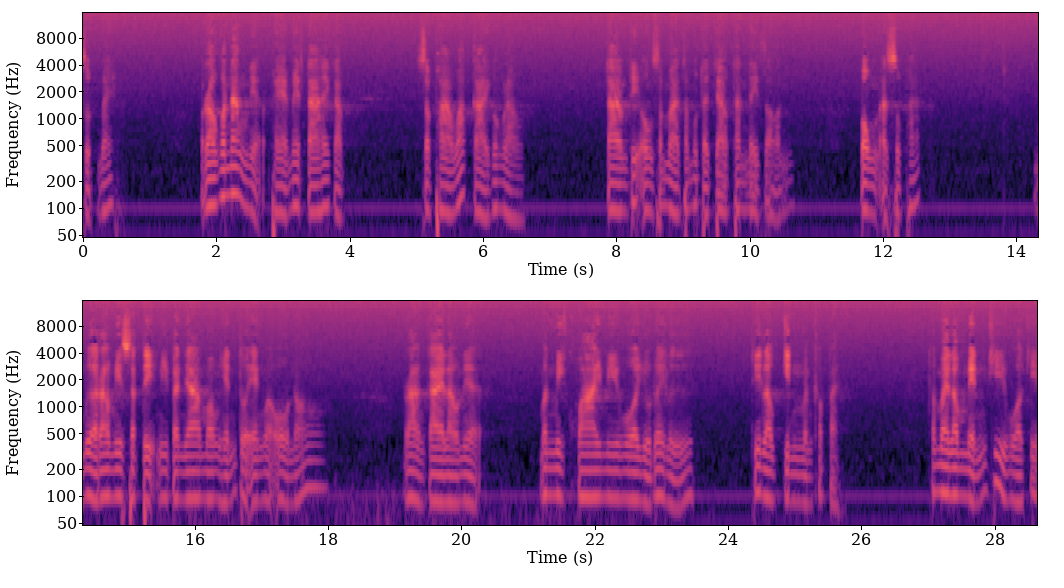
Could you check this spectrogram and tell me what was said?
สุทธิ์ไหม เราก็นั่งเนี่ย แผ่เมตตาให้กับสภาวะกายของเรา ตามที่องค์สมมาสมุทธเจ้าท่านได้สอนปงอสุภะเมื่อเรามีสติมีปัญญามองเห็นตัวเองว่า โอ้เนาะร่างกายเราเนี่ย มันมีควายมีวัวอยู่ด้วยหรือ ที่เรากินมันเข้าไปทำไมเราเหม็นขี้วัวขี้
